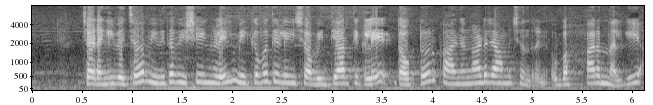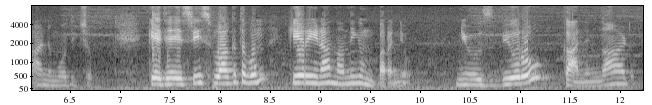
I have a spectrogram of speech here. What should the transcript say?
ചടങ്ങിൽ വെച്ച് വിവിധ വിഷയങ്ങളിൽ മികവ് തെളിയിച്ച വിദ്യാർത്ഥികളെ ഡോക്ടർ കാഞ്ഞങ്ങാട് രാമചന്ദ്രൻ ഉപഹാരം നൽകി അനുമോദിച്ചു. കെ ജയശ്രീ സ്വാഗതവും കെ റീണ നന്ദിയും പറഞ്ഞു. News bureau Kanhangad.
